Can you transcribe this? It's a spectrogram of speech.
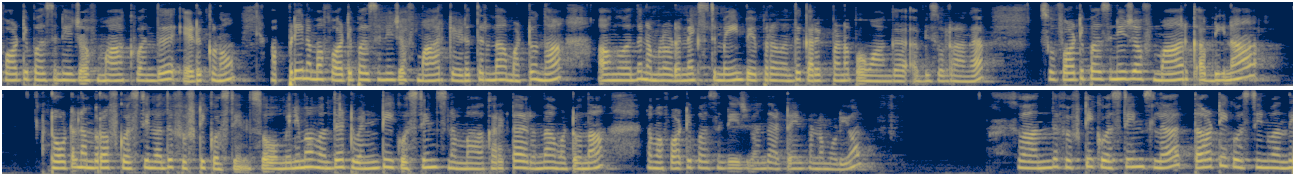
ஃபார்ட்டி பர்சன்டேஜ் ஆஃப் மார்க் வந்து எடுக்கணும். அப்படி நம்ம ஃபார்ட்டி பர்சன்டேஜ் ஆஃப் மார்க் எடுத்திருந்தா மட்டும்தான் அவங்க வந்து நம்மளோட நெக்ஸ்ட் மெயின் பேப்பரை வந்து கரெக்ட் பண்ண போவாங்க அப்படி சொல்கிறாங்க so forty percentage of mark அப்படின்னா டோட்டல் நம்பர் ஆஃப் கொஸ்டின் வந்து ஃபிஃப்டி கொஸ்டின் ஸோ மினிமம் வந்து டுவெண்ட்டி கொஸ்டின்ஸ் நம்ம கரெக்டாக இருந்தால் மட்டும்தான் நம்ம ஃபார்ட்டி பர்சன்டேஜ் வந்து அட்டைன் பண்ண முடியும். ஸோ அந்த ஃபிஃப்டி கொஸ்டின்ஸில் தேர்ட்டி கொஸ்டின் வந்து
